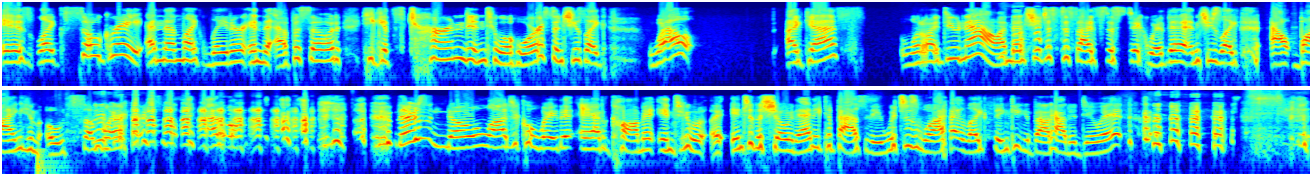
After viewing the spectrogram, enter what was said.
is like so great. And then, like, later in the episode, he gets turned into a horse, and she's like, well, I guess what do I do now? And then she just decides to stick with it, and she's like out buying him oats somewhere. There's no logical way to add Comet into a, into the show in any capacity, which is why I like thinking about how to do it.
